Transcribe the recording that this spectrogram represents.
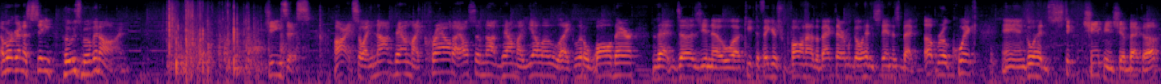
and we're going to see who's moving on. Jesus. Alright, so I knocked down my crowd. I also knocked down my yellow, like, little wall there that does, you know, uh, keep the figures from falling out of the back there. I'm going to go ahead and stand this back up real quick and go ahead and stick the championship back up.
